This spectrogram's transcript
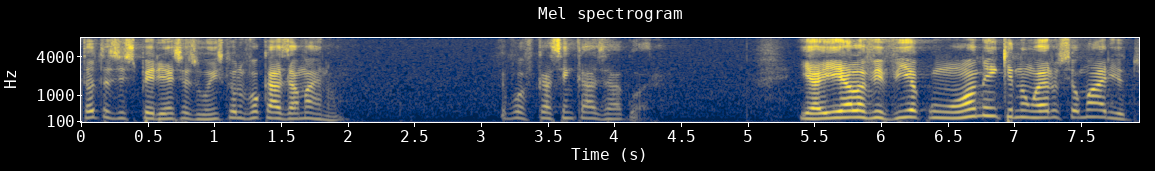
tantas experiências ruins que eu não vou casar mais não. Eu vou ficar sem casar agora. E aí ela vivia com um homem que não era o seu marido.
